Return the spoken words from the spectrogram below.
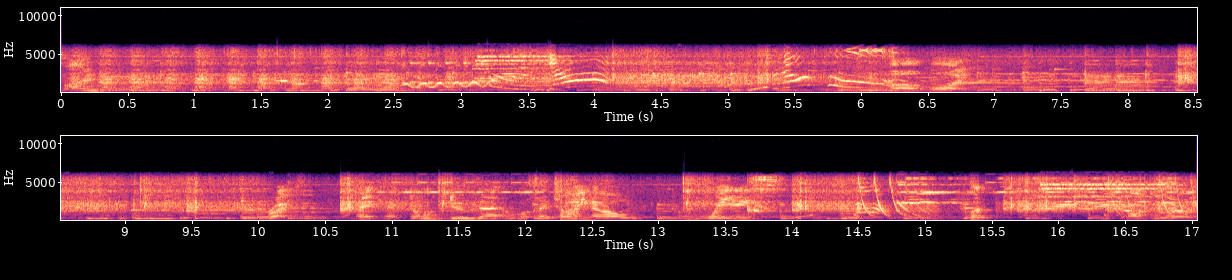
Fine. Oh boy. Right. Hey, hey, don't do that unless I tell I you. I know. I'm waiting. Look, It's gone too early.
